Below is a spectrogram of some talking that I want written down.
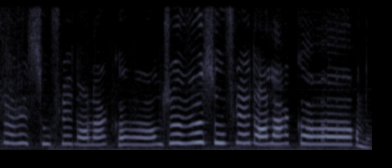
vais souffler dans la corne. Je veux souffler dans la corne.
